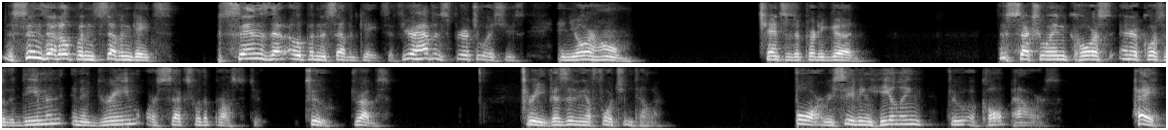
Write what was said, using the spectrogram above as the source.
the sins that open seven gates, sins that open the seven gates. If you're having spiritual issues in your home, chances are pretty good. The sexual intercourse, intercourse with a demon in a dream or sex with a prostitute. Two, drugs. Three, visiting a fortune teller. Four, receiving healing through occult powers. Hey,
